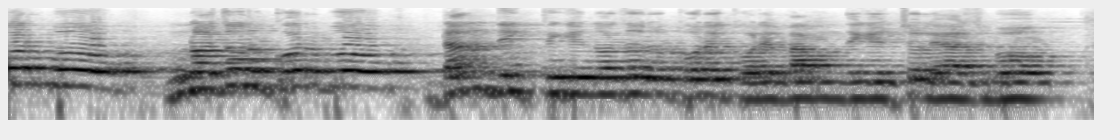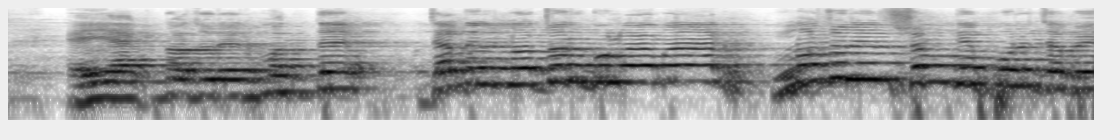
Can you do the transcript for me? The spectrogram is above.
করব, নজর করব, ডান দিক থেকে নজর করে করে বাম দিকে চলে আসব। এই এক নজরের মধ্যে যাদের নজরগুলো আমার নজরের সঙ্গে পড়ে যাবে,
